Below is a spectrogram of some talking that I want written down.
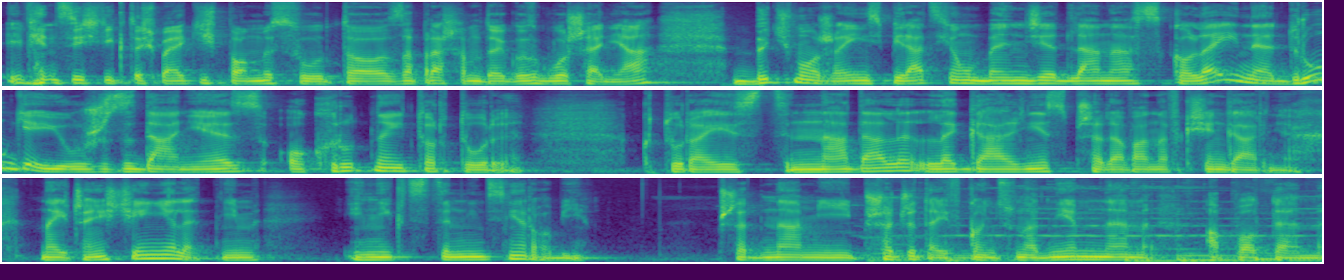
I więc jeśli ktoś ma jakiś pomysł, to zapraszam do jego zgłoszenia. Być może inspiracją będzie dla nas kolejne, drugie już zdanie z okrutnej tortury, która jest nadal legalnie sprzedawana w księgarniach, najczęściej nieletnim i nikt z tym nic nie robi. Przed nami przeczytaj w końcu nad Niemnem, a potem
